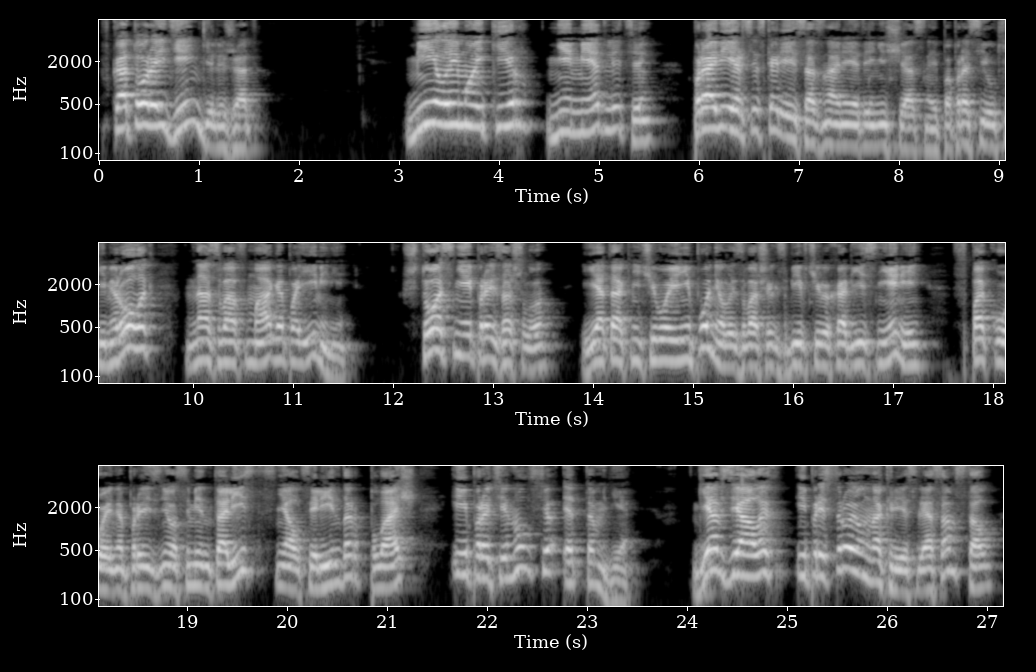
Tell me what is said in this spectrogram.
в которой деньги лежат. «Милый мой Кир, не медлите, проверьте скорее сознание этой несчастной», попросил химеролог, назвав мага по имени. «Что с ней произошло? Я так ничего и не понял из ваших сбивчивых объяснений», спокойно произнес менталист, снял цилиндр, плащ и протянул все это мне. Я взял их и пристроил на кресле, а сам встал.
